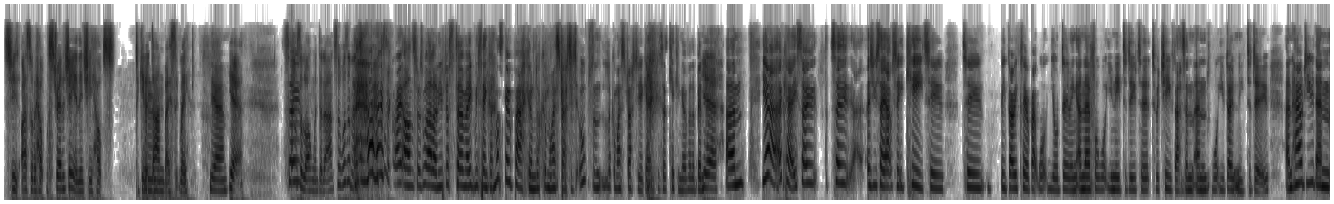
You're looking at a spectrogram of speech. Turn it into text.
she I sort of help with strategy, and then she helps to get mm. it done, basically. Yeah. Yeah. So that was a long-winded answer, wasn't it? it's a great answer as well, and you've just uh, made me think I must go back and look at my strategy. Oops, and look at my strategy again. She kicking over the bin. Yeah. Um, yeah. Okay. So, so as you say, absolutely key to to be very clear about what you're doing and therefore what you need to do to, to achieve that and, and what you don't need to do. And how do you then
